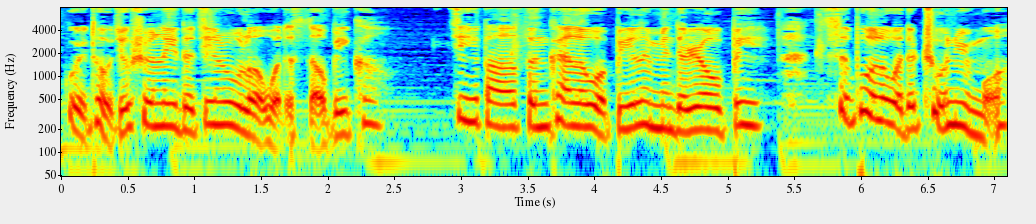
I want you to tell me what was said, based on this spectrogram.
龟头就顺利的进入了我的骚逼口，鸡巴分开了我鼻里面的肉壁，刺破了我的处女膜。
